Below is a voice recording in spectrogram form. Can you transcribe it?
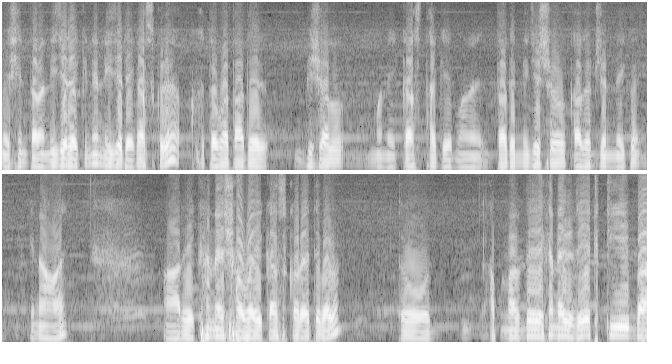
মেশিন তারা নিজেরাই কিনে নিজেরাই কাজ করে। হয়তোবা তাদের বিশাল মানে কাজ থাকে মানে তাদের নিজস্ব কাজের জন্য কেনা হয়। আর এখানে সবাই কাজ করাইতে পারবেন। তো আপনাদের এখানে রেট কি বা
